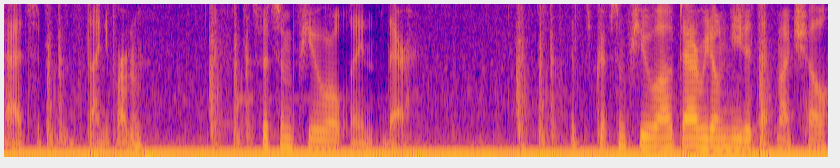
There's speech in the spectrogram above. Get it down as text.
That's a tiny problem. Let's put some fuel in there. Let's grab some fuel out there. We don't need it that much, so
